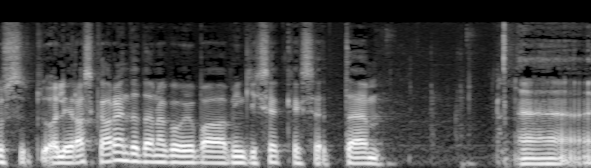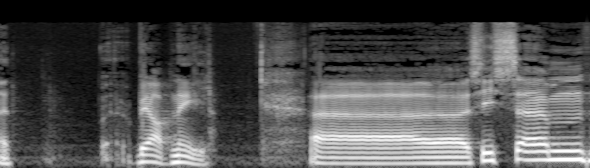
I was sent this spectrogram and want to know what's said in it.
kus oli raske arendada nagu juba mingiks hetkeks, et äh,, et veab neil äh,. siis ähm,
